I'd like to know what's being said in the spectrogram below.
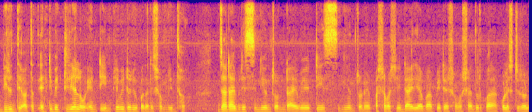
বিরুদ্ধে, অর্থাৎ অ্যান্টিব্যাকটেরিয়াল ও অ্যান্টি ইনফ্লেমেটরি উপাদানে সমৃদ্ধ, যা ডায়াবেটিস নিয়ন্ত্রণ, ডায়াবেটিস নিয়ন্ত্রণের পাশাপাশি ডায়রিয়া বা পেটের সমস্যা দূর করা, কোলেস্টেরল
